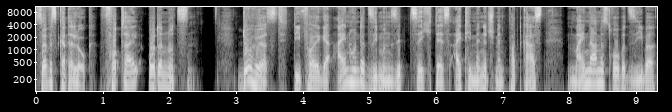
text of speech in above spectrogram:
Servicekatalog Vorteil oder Nutzen? Du hörst die Folge 177 des IT Management Podcast. Mein Name ist Robert Sieber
